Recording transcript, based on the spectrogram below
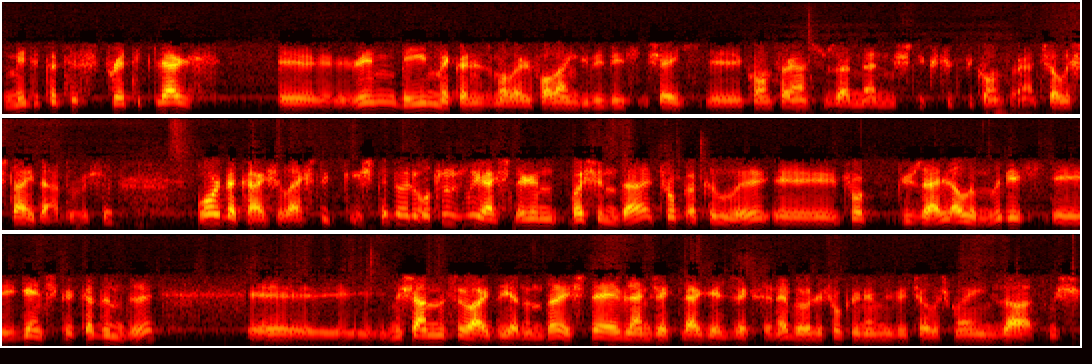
meditatif pratikler rin beyin mekanizmaları falan gibi bir şey e, konferans düzenlenmişti. Küçük bir konferans. Çalıştay daha doğrusu. Orada karşılaştık. İşte böyle 30'lu yaşların başında çok akıllı, e, çok güzel, alımlı bir e, genç bir kadındı. E, nişanlısı vardı yanında. İşte evlenecekler gelecek sene. Böyle çok önemli bir çalışmaya imza atmış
